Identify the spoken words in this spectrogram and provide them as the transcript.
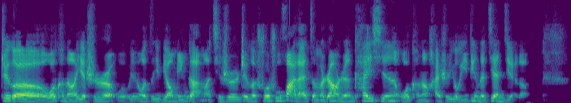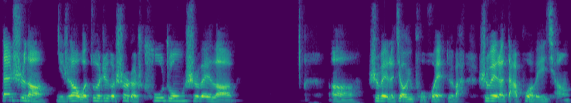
这个我可能也是我，因为我自己比较敏感嘛。其实这个说出话来怎么让人开心，我可能还是有一定的见解的。但是呢，你知道我做这个事儿的初衷是为了。呃，是为了教育普惠，对吧？是为了打破围墙，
